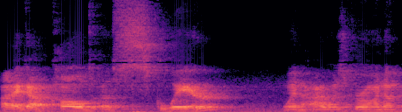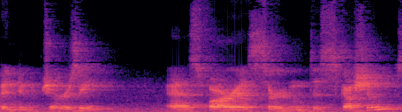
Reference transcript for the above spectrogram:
I got called a square when I was growing up in New Jersey as far as certain discussions.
